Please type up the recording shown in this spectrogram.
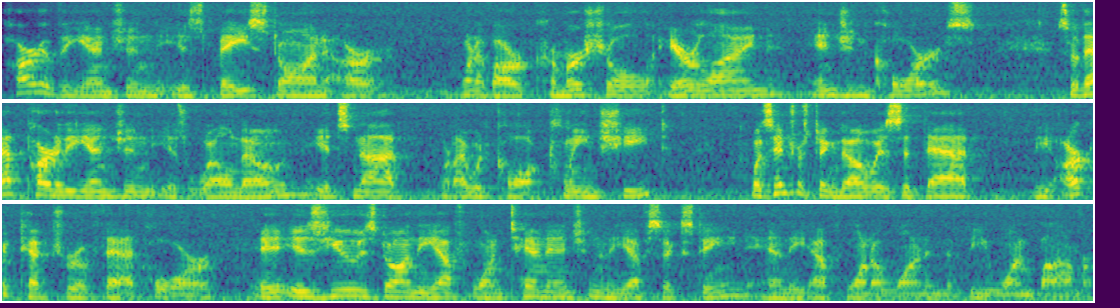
Part of the engine is based on our one of our commercial airline engine cores. So that part of the engine is well known. It's not what I would call clean sheet. What's interesting though is that that the architecture of that core is used on the F-110 engine, the F-16, and the F-101 and the B-1 bomber.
